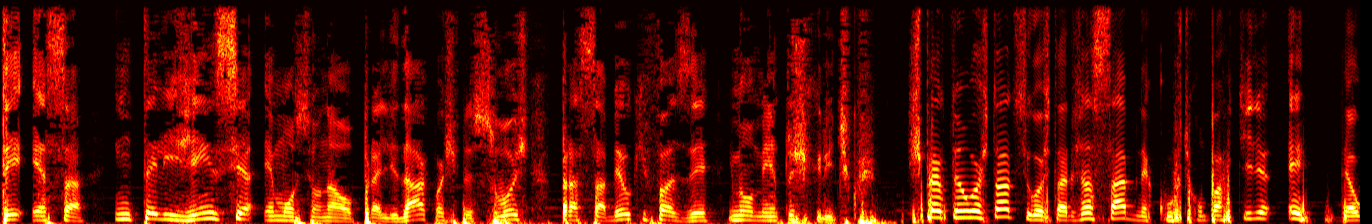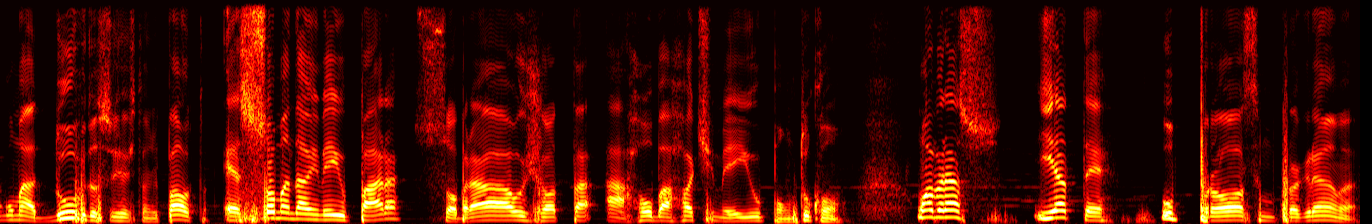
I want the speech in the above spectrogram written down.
ter essa inteligência emocional para lidar com as pessoas, para saber o que fazer em momentos críticos. Espero que tenham gostado. Se gostaram, já sabe, né? Curte, compartilha. E tem alguma dúvida ou sugestão de pauta? É só mandar um e-mail para sobralj@hotmail.com. Um abraço e até o próximo programa.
